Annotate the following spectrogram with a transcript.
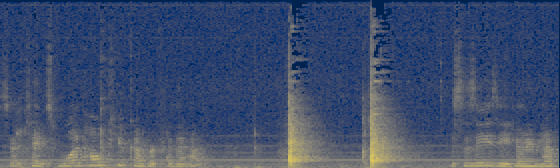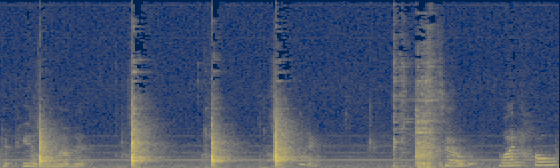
So it takes one whole cucumber for that. This is easy. You don't even have to peel. I love it. Okay. So one whole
